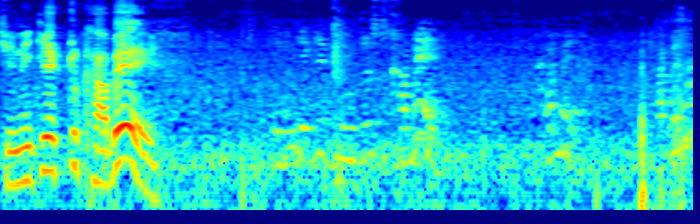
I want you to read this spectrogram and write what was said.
চিনি কি একটু খাবে? না?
